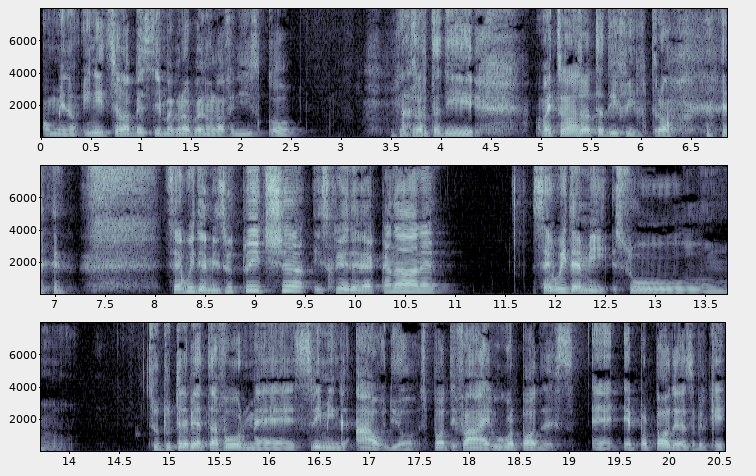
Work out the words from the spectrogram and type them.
o meno inizio la bestemmia però poi non la finisco. Una sorta di metto una sorta di filtro. Seguitemi su Twitch iscrivetevi al canale seguitemi su su tutte le piattaforme streaming audio Spotify, Google Podcast e Apple Podcast perché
